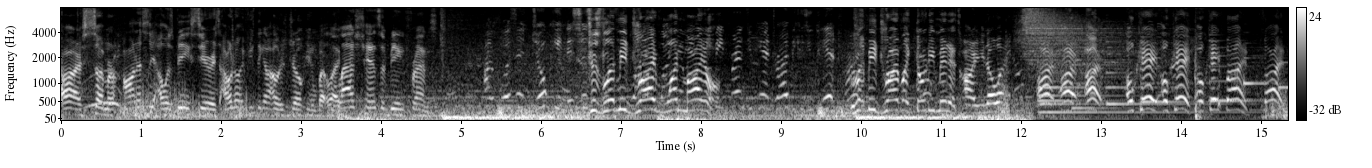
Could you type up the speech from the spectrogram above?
Alright, Sommer, honestly, I was being serious. I don't know if you think I was joking, but like, last chance of being friends. I wasn't joking. It's just. Just let me drive why, one why mile. Be friends. You can't drive because you can't drive. Let me drive like 30 minutes. All right, you know what? All right, all right, all right. Okay, okay, okay, fine, fine.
